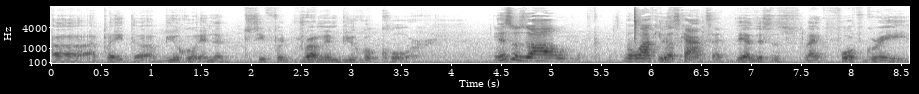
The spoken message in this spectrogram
Uh, I played the bugle in the Seaford Drum and Bugle Corps. This was all Milwaukee, This- Wisconsin. Yeah, this is like fourth grade.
